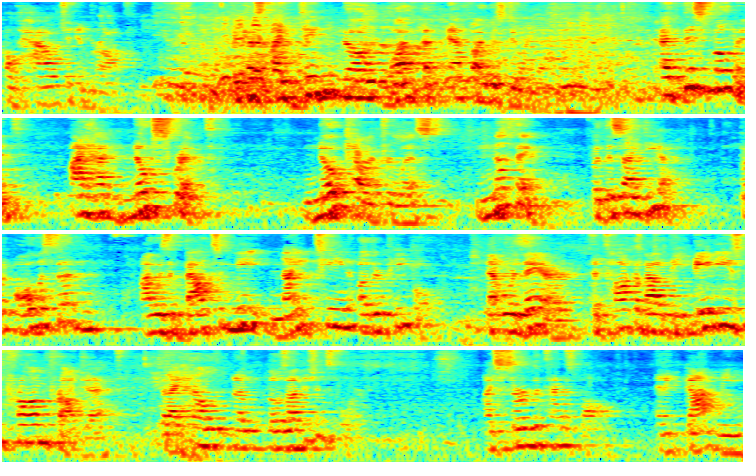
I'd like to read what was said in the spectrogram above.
called How to Improv. because I didn't know what the F I was doing. At this moment, I had no script, no character list, nothing but this idea. But all of a sudden, I was about to meet 19 other people that were there to talk about the 80s prom project that I held those auditions for. I served the tennis ball, and it got me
